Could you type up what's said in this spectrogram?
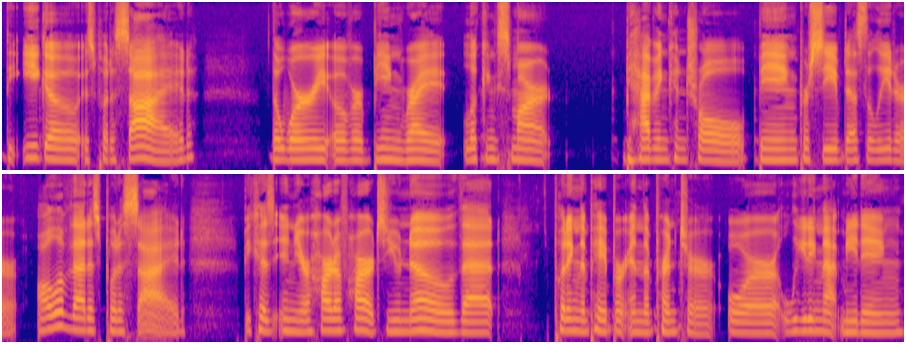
The ego is put aside the worry over being right, looking smart, having control, being perceived as the leader, all of that is put aside because in your heart of hearts, you know that putting the paper in the printer or leading that meeting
